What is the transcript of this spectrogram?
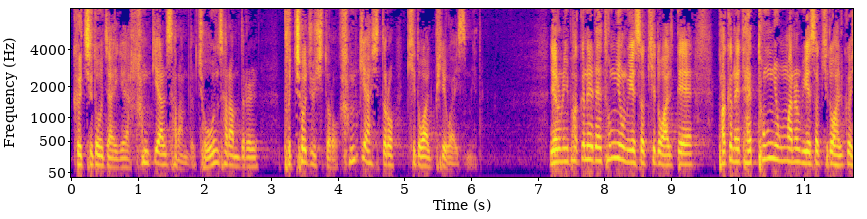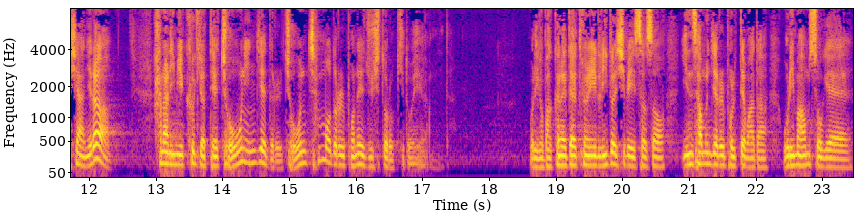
그 지도자에게 함께할 사람들, 좋은 사람들을 붙여주시도록, 함께 하시도록 기도할 필요가 있습니다. 여러분이 박근혜 대통령을 위해서 기도할 때 박근혜 대통령만을 위해서 기도할 것이 아니라 하나님이 그 곁에 좋은 인재들을, 좋은 참모들을 보내주시도록 기도해야 합니다. 우리가 박근혜 대통령의 리더십에 있어서 인사 문제를 볼 때마다 우리 마음 속에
